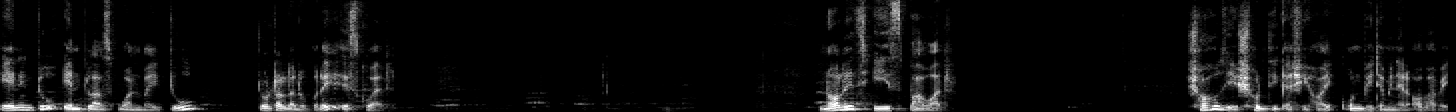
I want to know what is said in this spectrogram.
N into N plus one by two টোটালটার উপরে স্কোয়ার নলেজ ইজ পাওয়ার সহজে সর্দি কাশি হয় কোন ভিটামিনের অভাবে,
